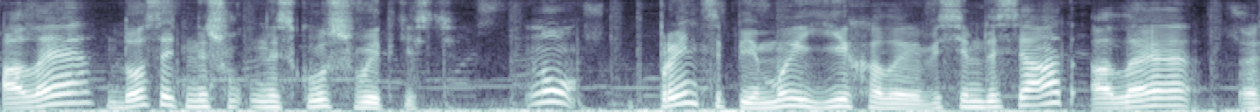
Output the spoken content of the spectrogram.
але досить низьку швидкість. Ну, в принципі, ми їхали 80, але е,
